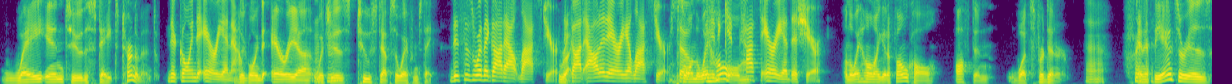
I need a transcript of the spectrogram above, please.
way into the state tournament. They're going to area now. They're going to area, which Mhm. is two steps away from state. This is where they got out last year. Right. They got out at area last year. So, So on the way we need to home- get past area this year. On the way home, I get a phone call often. What's for dinner? Uh, and if the answer is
